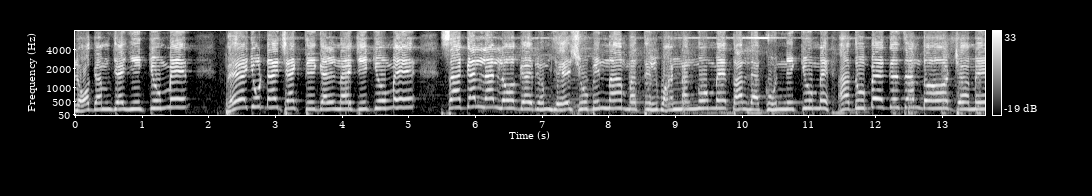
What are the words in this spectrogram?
ലോകം ജയിക്കുമേ? പേയുടെ ശക്തികൾ നജിക്കുമേ? സകല ലോകരും യേശുവിൻ നാമത്തിൽ വണങ്ങുമേ തല കുന്നിക്കുമേ അതു ബഹു സന്തോഷമേ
